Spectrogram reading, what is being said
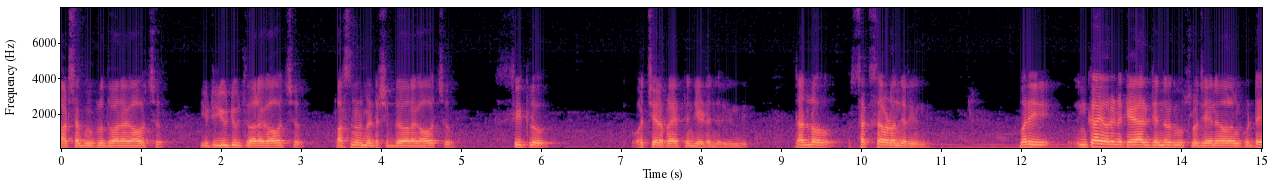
వాట్సాప్ గ్రూపుల ద్వారా కావచ్చు. ఇటు యూట్యూబ్ ద్వారా కావచ్చు పర్సనల్ మెంటర్షిప్ ద్వారా కావచ్చు సీట్లు వచ్చేలా ప్రయత్నం చేయడం జరిగింది. దాంట్లో సక్సెస్ అవ్వడం జరిగింది. మరి ఇంకా ఎవరైనా కేఆర్ జనరల్ గ్రూప్స్లో జాయిన్ అవ్వాలనుకుంటే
